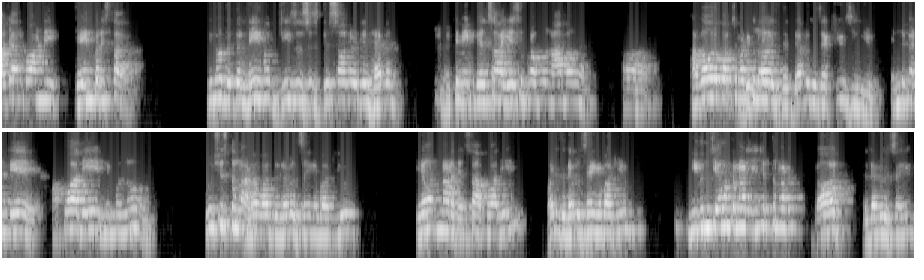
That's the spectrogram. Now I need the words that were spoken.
ఆజాన బాహుని జయింపనిస్తారు? You know that the name of Jesus is dishonoured in heaven అయితే మీకు తెలుసా యేసు ప్రభు నామము అగౌరవపరచబడుతున్నారు ఎందుకంటే అపవాది మిమ్మల్ని దూషిస్తున్నాడు. What the devil saying about you ఏమంటున్నాడు తెలుసా అపవాది? What is the devil saying about you నీ గురించి ఏమంటున్నాడు? ఏం చెప్తున్నాడు? గాడ్ ది డెవల్ సెయింగ్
